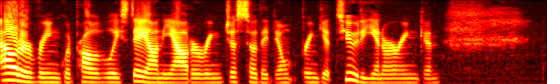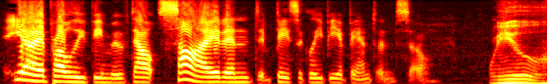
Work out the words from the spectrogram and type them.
outer ring would probably stay on the outer ring just so they don't bring it to the inner ring and yeah, it'd probably be moved outside and basically be abandoned. So Were you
